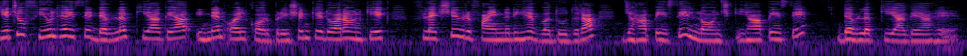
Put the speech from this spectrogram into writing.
ये जो फ्यूल है, इसे डेवलप किया गया इंडियन ऑयल कॉरपोरेशन के द्वारा। उनकी एक फ्लैगशिप रिफाइनरी है वडोदरा, जहाँ पे इसे लॉन्च यहाँ पे इसे डेवलप किया गया है।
